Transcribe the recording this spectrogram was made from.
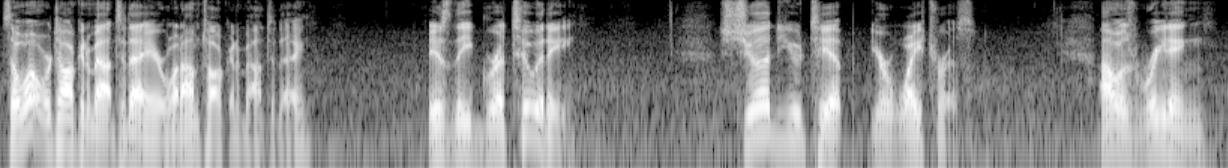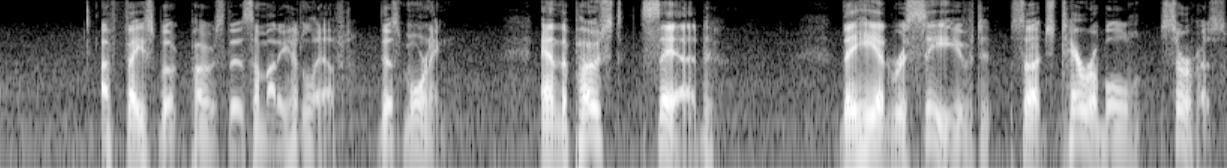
So, what we're talking about today, or what I'm talking about today, is the gratuity. Should you tip your waitress? I was reading a Facebook post that somebody had left this morning, and the post said that he had received such terrible service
